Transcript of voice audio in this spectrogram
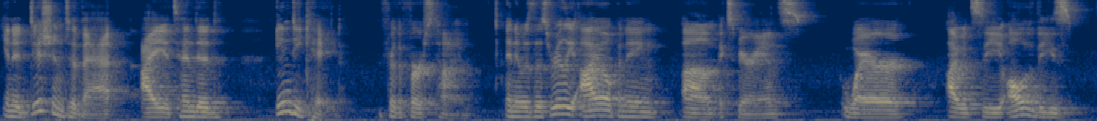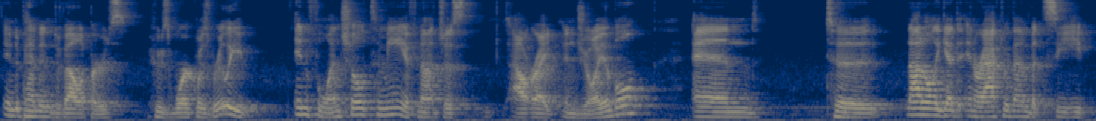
In addition to that i attended indiecade for the first time. And it was this really eye-opening um, experience where i would see all of these independent developers whose work was really influential to me if not just outright enjoyable and to not only get to interact with them but see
